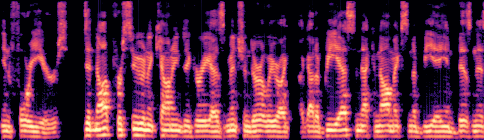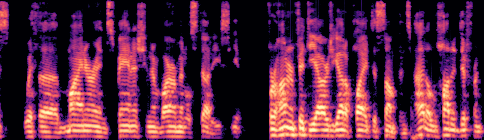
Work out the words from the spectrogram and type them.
in four years. Did not pursue an accounting degree. As mentioned earlier, I, I, got a BS in economics and a BA in business with a minor in Spanish and environmental studies. For 150 hours, you got to apply it to something. So I had a lot of different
